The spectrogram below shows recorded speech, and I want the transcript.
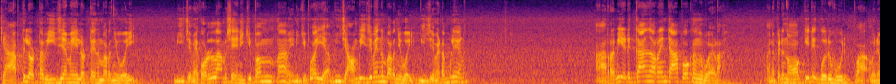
ക്യാപ്റ്റൻ ലൊട്ട ബി ജി എം ഐ ലൊട്ട എന്ന് പറഞ്ഞു പോയി. ബി ജെ എം കൊള്ളാം. പക്ഷേ എനിക്കിപ്പം ആ എനിക്കിപ്പോൾ അയ്യാ ബി ജെ അവൻ ബി ജെ എന്നും പറഞ്ഞു പോയി. ബി ജെ എം ഡബ്ല്യു ആണ്. അറബി എടുക്കാന്ന് പറഞ്ഞിട്ട് ആ പോക്കങ്ങ് പോയടാ. അവനെ പിന്നെ നോക്കിയിട്ട് ഒരു ഒരു അവന്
